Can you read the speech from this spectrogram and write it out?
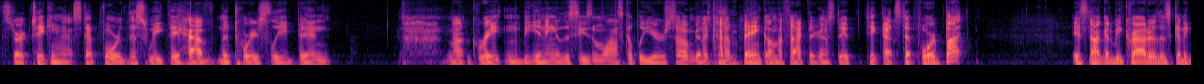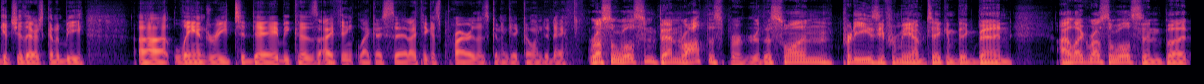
start taking that step forward this week. They have notoriously been not great in the beginning of the season the last couple of years, so I'm going to kind of bank on the fact they're going to take that step forward. But it's not going to be Crowder that's going to get you there. It's going to be uh, Landry today because I think, like I said, I think it's Pryor that's going to get going today. Russell Wilson, Ben Roethlisberger. This one pretty easy for me. I'm taking Big Ben. I like Russell Wilson, but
